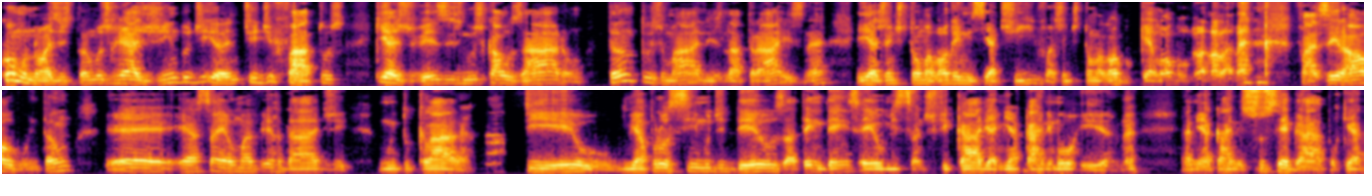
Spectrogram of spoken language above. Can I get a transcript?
como nós estamos reagindo diante de fatos que às vezes nos causaram tantos males lá atrás, né? E a gente toma logo a iniciativa, a gente toma logo, quer logo né? fazer algo. Então, é, essa é uma verdade muito clara. Se eu me aproximo de Deus, a tendência é eu me santificar e a minha carne morrer, né? A minha carne sossegar, porque a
